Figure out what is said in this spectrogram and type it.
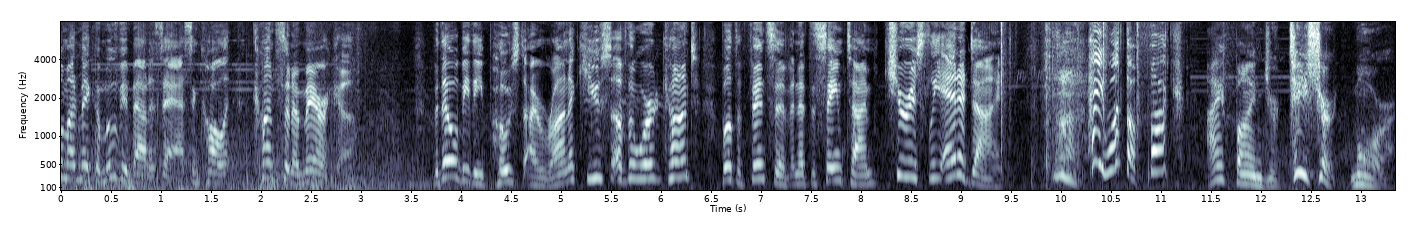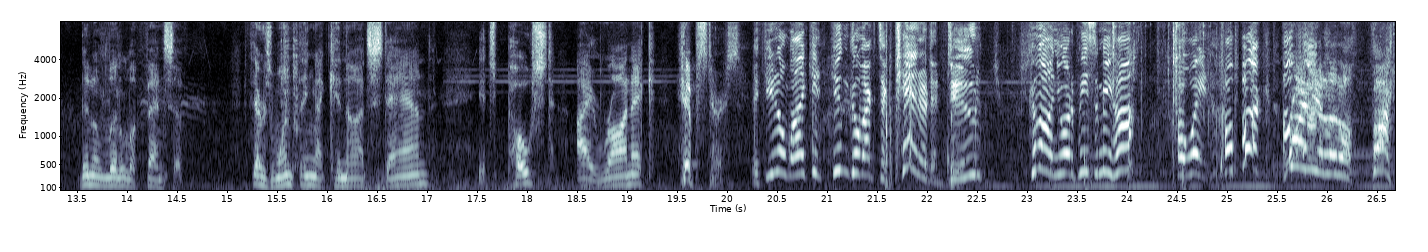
him I'd make a movie about his ass and call it Cunts in America. But that will be the post-ironic use of the word cunt, both offensive and at the same time curiously anodyne. hey, what the fuck? I find your t-shirt more than a little offensive. If there's one thing I cannot stand, it's post-ironic hipsters. If you don't like it, you can go back to Canada, dude! Come on, you want a piece of me, huh? Oh, wait. Oh, fuck! Oh, Run, you little fuck!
